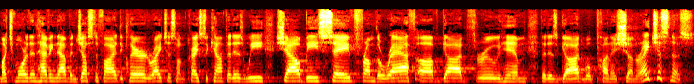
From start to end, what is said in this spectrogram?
Much more than having now been justified, declared righteous on Christ's account, that is, we shall be saved from the wrath of God through him, that is, God will punish unrighteousness.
